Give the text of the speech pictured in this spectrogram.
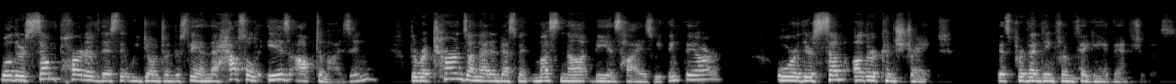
well, there's some part of this that we don't understand. The household is optimizing. The returns on that investment must not be as high as we think they are or there's some other constraint that's preventing from taking advantage of this.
